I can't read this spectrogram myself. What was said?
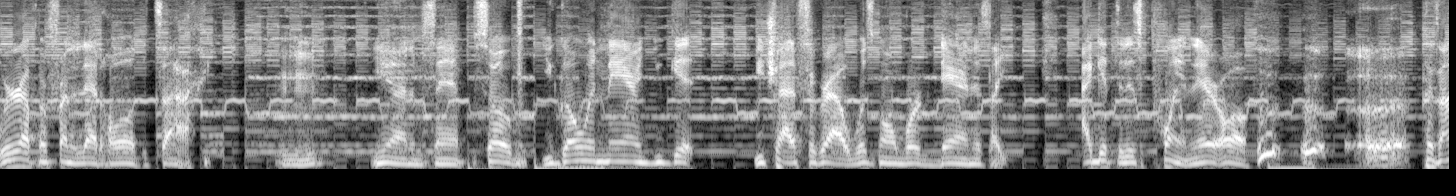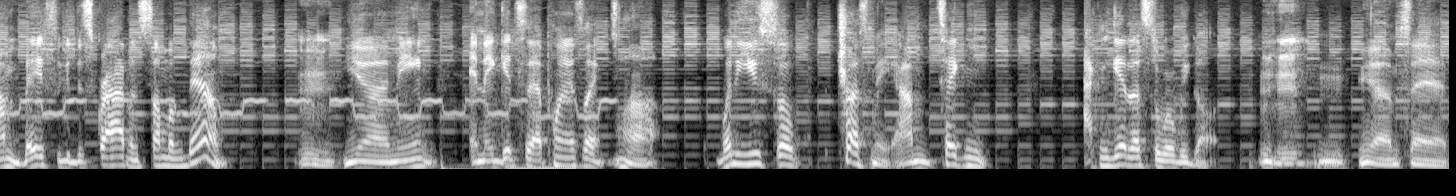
we're up in front of that all the time. Mm-hmm. You know what I'm saying? So you go in there and you get you try to figure out what's gonna work there, and it's like I get to this point and they're all because I'm basically describing some of them. Mm. You know what I mean? And they get to that point, it's like, oh, what are you so? Trust me, I'm taking. I can get us to where we going. Mm-hmm. You know what I'm saying?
